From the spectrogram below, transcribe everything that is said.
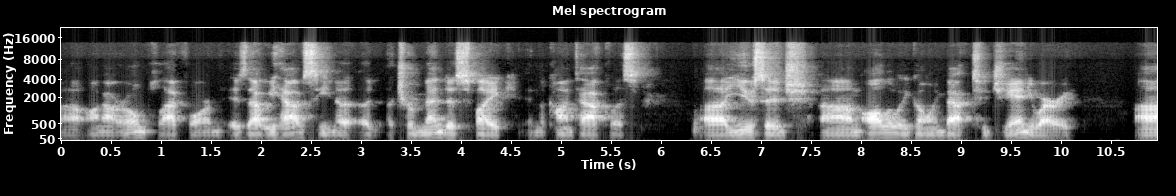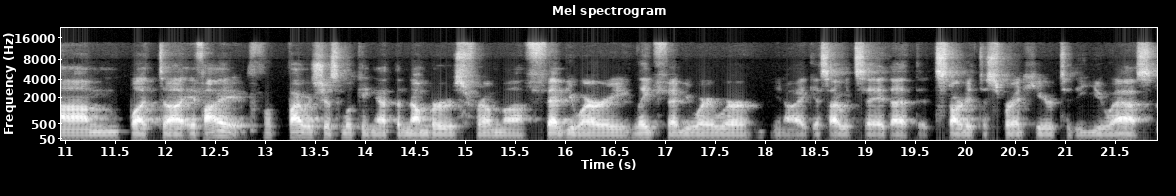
uh, on our own platform is that we have seen a, a, a tremendous spike in the contactless uh, usage, um, all the way going back to January. Um, but uh, if I if I was just looking at the numbers from uh, February, late February, where you know, I guess I would say that it started to spread here to the U.S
